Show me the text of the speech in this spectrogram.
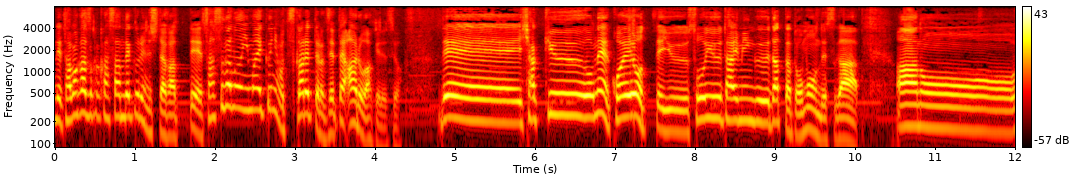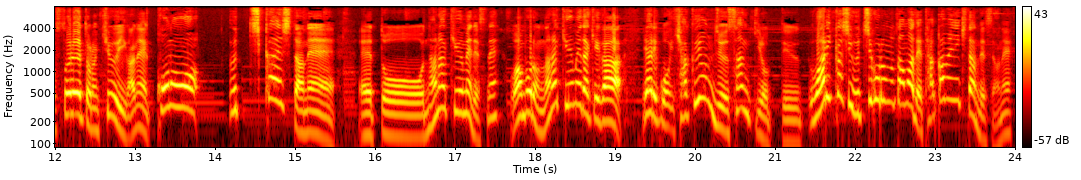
で、球数がかさんでくるに従って、さすがの今井君にも疲れってのは絶対あるわけですよ。で、100球をね、超えようっていう、そういうタイミングだったと思うんですが、あのー、ストレートの球威がね、この打ち返したね、えっと、7球目ですね。ワンボールの7球目だけが、やはりこう、143キロっていう、割かし内頃の球で高めに来たんですよね。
